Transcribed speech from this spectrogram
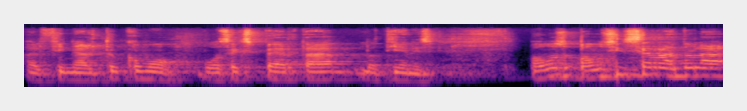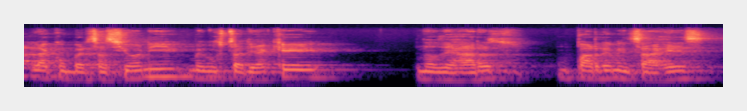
al final tú como voz experta lo tienes. Vamos, vamos a ir cerrando la, la conversación y me gustaría que nos dejaras un par de mensajes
